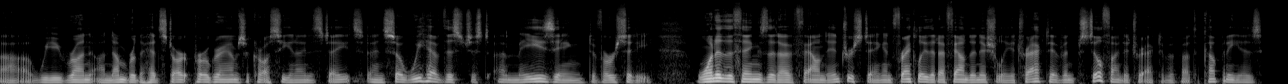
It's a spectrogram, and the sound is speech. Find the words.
Uh, we run a number of the Head Start programs across the United States. And so we have this just amazing diversity. One of the things that I've found interesting, and frankly, that I found initially attractive and still find attractive about the company, is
